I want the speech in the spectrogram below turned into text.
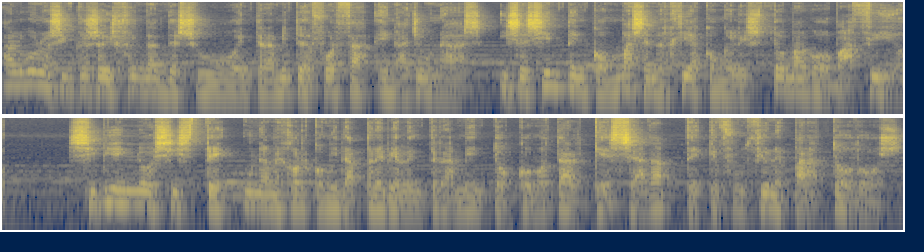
Algunos incluso disfrutan de su entrenamiento de fuerza en ayunas y se sienten con más energía con el estómago vacío. Si bien no existe una mejor comida previa al entrenamiento como tal que se adapte, que funcione para todos,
